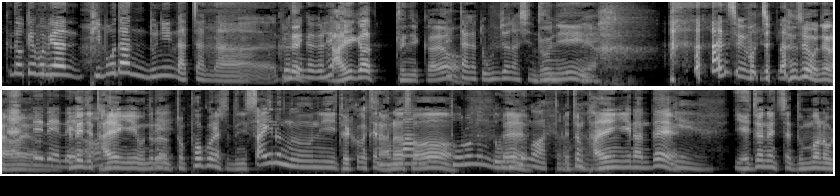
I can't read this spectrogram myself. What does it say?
근데 어떻게 보면 비보단 눈이 낫지 않나 그런 생각을 했, 나이가 드니까요. 했다가 또 운전하시는 눈이 네. 한숨이 먼저 나. 한숨이 먼저 나와요. 네네네. 근데 이제 어. 다행히 오늘은 네. 좀 포근해서 눈이 쌓이는 눈이 될 것 같진 금방 않아서 도로는 녹는 네. 것 같더라고요. 좀 다행이긴 한데 예. 예전에 진짜 눈만 오고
